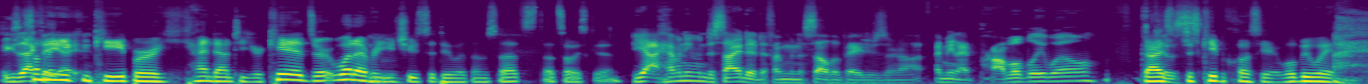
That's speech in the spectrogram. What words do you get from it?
Exactly. something you can keep or hand down to your kids or whatever you Mhm. choose to do with them. So that's that's always good. Yeah, I haven't even decided if I'm going to sell the pages or not. I mean, I probably will, Guys, 'Cause- just keep it close here. We'll be waiting.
